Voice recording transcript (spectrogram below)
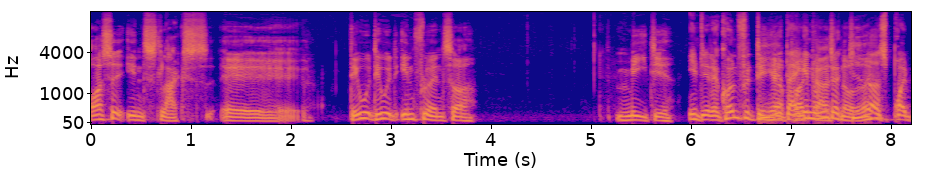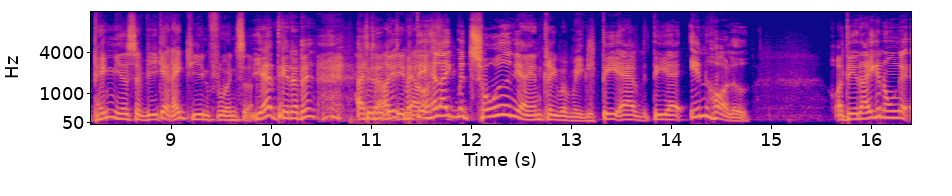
også en slags... Øh, det, er jo, det er jo et influencer-medie. Jamen, det er da kun fordi, Det her at der ikke er nogen, der noget, gider ikke? at sprøjte penge i os, så vi ikke er rigtige influencer. Ja, det er da det. Altså, det, er da det. det er Men det er også- heller ikke metoden, jeg angriber, Mikkel. Det er, det er indholdet. Og det er der ikke nogen, det,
